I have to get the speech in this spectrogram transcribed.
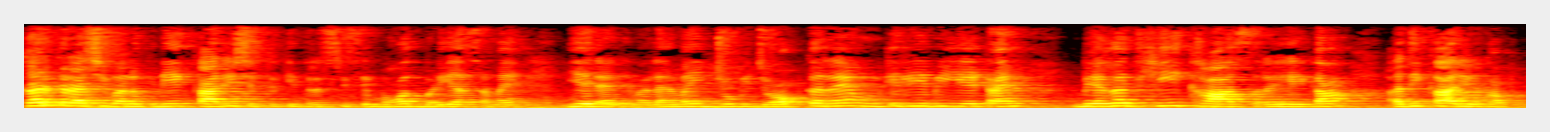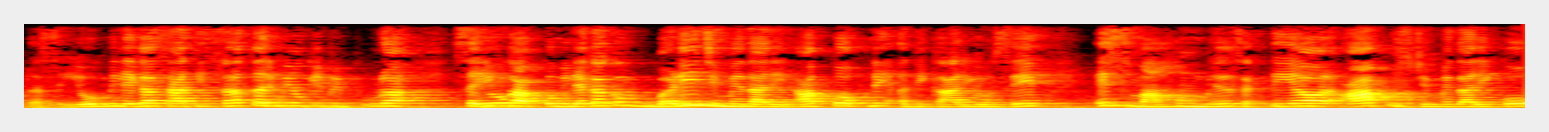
कर्क राशि वालों के लिए कार्य क्षेत्र की दृष्टि से बहुत बढ़िया समय ये रहने वाला है। वहीं जो भी जॉब कर रहे हैं, उनके लिए भी ये टाइम बेहद ही खास रहेगा। अधिकारियों का पूरा सहयोग मिलेगा, साथ ही सहकर्मियों के भी पूरा सहयोग आपको मिलेगा। क्योंकि बड़ी ज़िम्मेदारी आपको अपने अधिकारियों से इस माह मिल सकती है और आप उस ज़िम्मेदारी को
